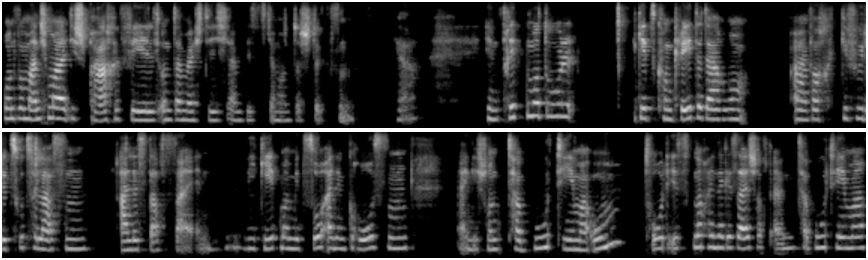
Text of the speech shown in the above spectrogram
und wo manchmal die Sprache fehlt und da möchte ich ein bisschen unterstützen. Ja. Im dritten Modul geht es konkreter darum, einfach Gefühle zuzulassen, alles darf sein. Wie geht man mit so einem großen, eigentlich schon Tabuthema um? Tod ist noch in der Gesellschaft ein Tabuthema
